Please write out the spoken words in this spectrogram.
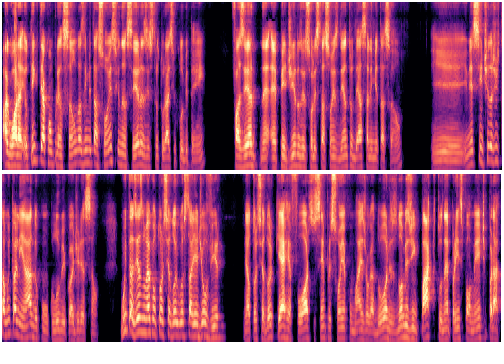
Agora, eu tenho que ter a compreensão das limitações financeiras e estruturais que o clube tem, fazer né, é, pedidos e solicitações dentro dessa limitação. E, e nesse sentido, a gente está muito alinhado com o clube, com a direção. Muitas vezes não é o que o torcedor gostaria de ouvir. Né? O torcedor quer reforços, sempre sonha com mais jogadores, nomes de impacto, né, principalmente para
